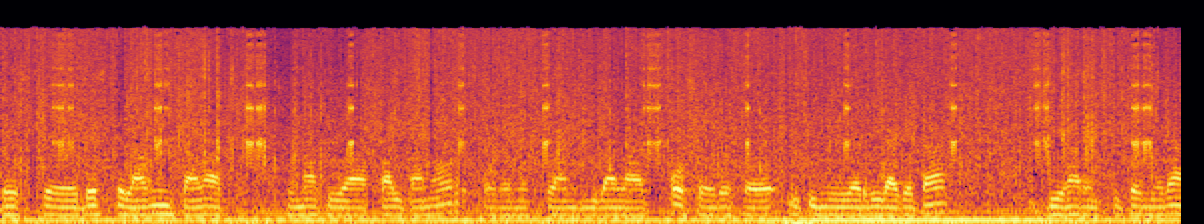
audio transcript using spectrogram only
beste, beste laguntza bat sumatu da faltan hor. Horren ezkean Vidalak oso eroso ipinu berdirak eta bigarren zutenera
